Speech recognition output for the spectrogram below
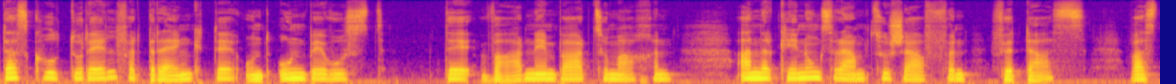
das kulturell Verdrängte und Unbewusste wahrnehmbar zu machen, Anerkennungsraum zu schaffen für das, was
